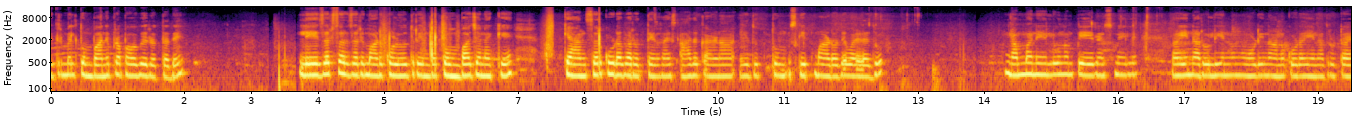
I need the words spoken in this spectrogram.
ಇದ್ರ ಮೇಲೆ ತುಂಬಾ ಪ್ರಭಾವ ಬೀರುತ್ತದೆ. ಲೇಸರ್ ಸರ್ಜರಿ ಮಾಡಿಕೊಳ್ಳೋದ್ರಿಂದ ತುಂಬ ಜನಕ್ಕೆ ಕ್ಯಾನ್ಸರ್ ಕೂಡ ಬರುತ್ತೆ ಗೈಸ್ ಆದ ಕಾರಣ ಇದು ತುಂಬ ಸ್ಕಿಪ್ ಮಾಡೋದೇ ಒಳ್ಳೆಯದು ನಮ್ಮ ಮನೆಯಲ್ಲೂ ನಮ್ಮ ಪೇರೆಂಟ್ಸ್ ಮೇಲೆ ಈ ನರುಲಿಯನ್ನು ನೋಡಿ ನಾನು ಕೂಡ ಏನಾದರೂ ಟ್ರೈ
